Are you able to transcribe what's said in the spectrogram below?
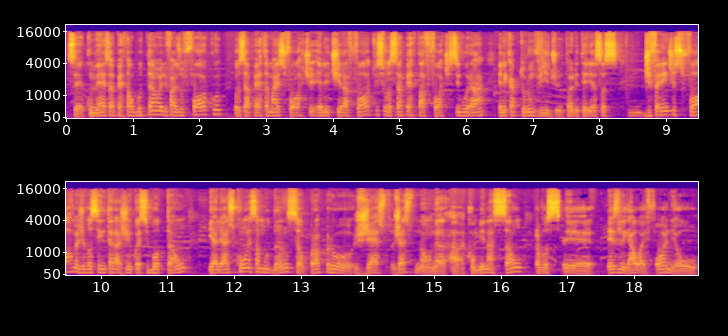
Você começa a apertar o botão, ele faz o foco, você aperta mais forte, ele tira a foto, e se você apertar forte e segurar, ele captura captura um vídeo. Então ele teria essas diferentes formas de você interagir com esse botão. E aliás, com essa mudança, o próprio gesto, gesto não, né? A combinação para você desligar o iPhone ou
